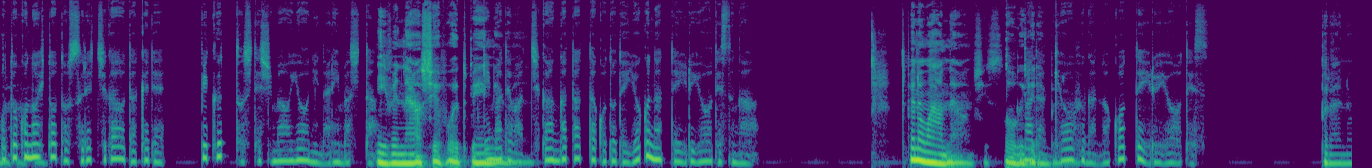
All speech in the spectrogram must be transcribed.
男の人とすれ違うだけでピクッとしてしまうようになりました。今では時間が経ったことで良くなっているようですが It's been a while now, and she's slowly getting better. But I know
